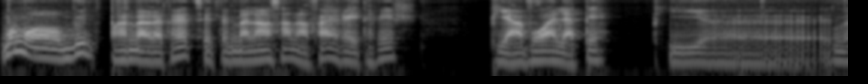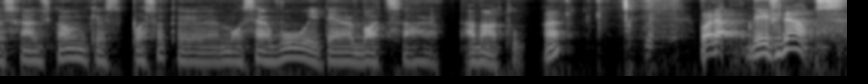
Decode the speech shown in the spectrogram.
Moi, mon but de prendre ma retraite, c'était de me lancer en affaires, être riche, puis avoir la paix. Puis euh, je me suis rendu compte que c'est pas ça que mon cerveau était un bâtisseur, avant tout. Hein? Voilà, des finances.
